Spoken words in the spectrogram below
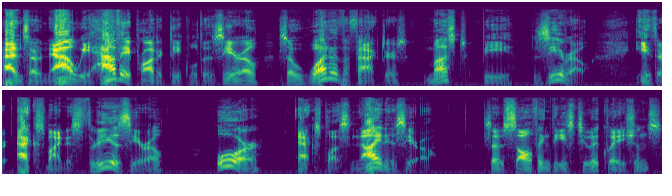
And so now we have a product equal to 0, so one of the factors must be 0. Either x minus 3 is 0, or x plus 9 is 0. So solving these two equations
